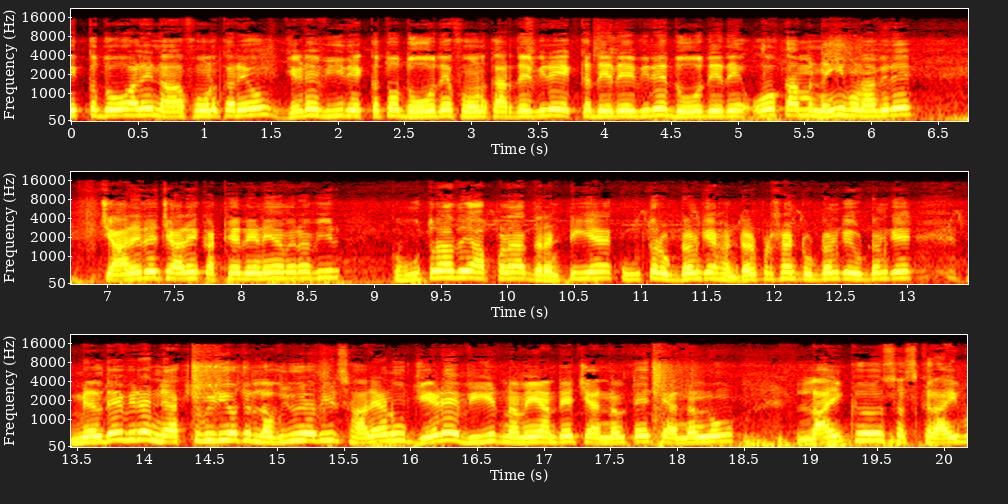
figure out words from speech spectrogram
1 2 ਵਾਲੇ ਨਾ ਫੋਨ ਕਰਿਓ, ਜਿਹੜੇ ਵੀਰ 1 ਤੋਂ 2 ਦੇ ਫੋਨ ਕਰਦੇ ਵੀਰੇ 1 ਦੇ ਦੇ ਵੀਰੇ 2 ਦੇ ਦੇ, ਉਹ ਕੰਮ ਨਹੀਂ ਹੋਣਾ ਵੀਰੇ। ਚਾਰੇ ਦੇ ਚਾਰੇ ਇਕੱਠੇ ਦੇਣੇ ਆ ਮੇਰਾ ਵੀਰ। ਕਬੂਤਰਾਂ ਦੇ ਆਪਣਾ ਗਾਰੰਟੀ ਹੈ, ਕਬੂਤਰ ਉੱਡਣਗੇ 100% ਉੱਡਣਗੇ ਉੱਡਣਗੇ। ਮਿਲਦੇ ਵੀਰੇ ਨੈਕਸਟ ਵੀਡੀਓ 'ਚ ਲਵ ਯੂ ਹੈ ਵੀਰ ਸਾਰਿਆਂ ਨੂੰ, ਜਿਹੜੇ ਵੀਰ ਨਵੇਂ ਆਂਦੇ ਚੈਨਲ ਤੇ ਚੈਨਲ ਨੂੰ ਲਾਈਕ ਸਬਸਕ੍ਰਾਈਬ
